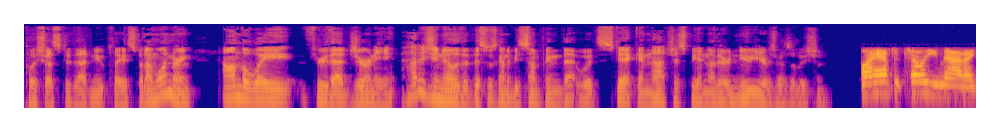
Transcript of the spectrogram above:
push us to that new place. But I'm wondering, on the way through that journey, how did you know that this was going to be something that would stick and not just be another New Year's resolution? Well, I have to tell you, Matt, I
